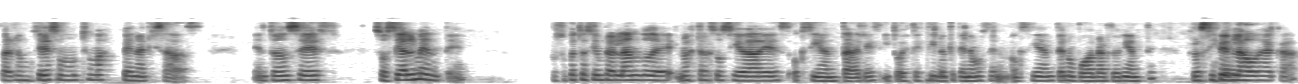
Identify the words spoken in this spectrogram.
para las mujeres son mucho más penalizadas. Entonces, socialmente, por supuesto siempre hablando de nuestras sociedades occidentales y todo este estilo que tenemos en Occidente, no puedo hablar de Oriente, pero sí del lado de acá,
